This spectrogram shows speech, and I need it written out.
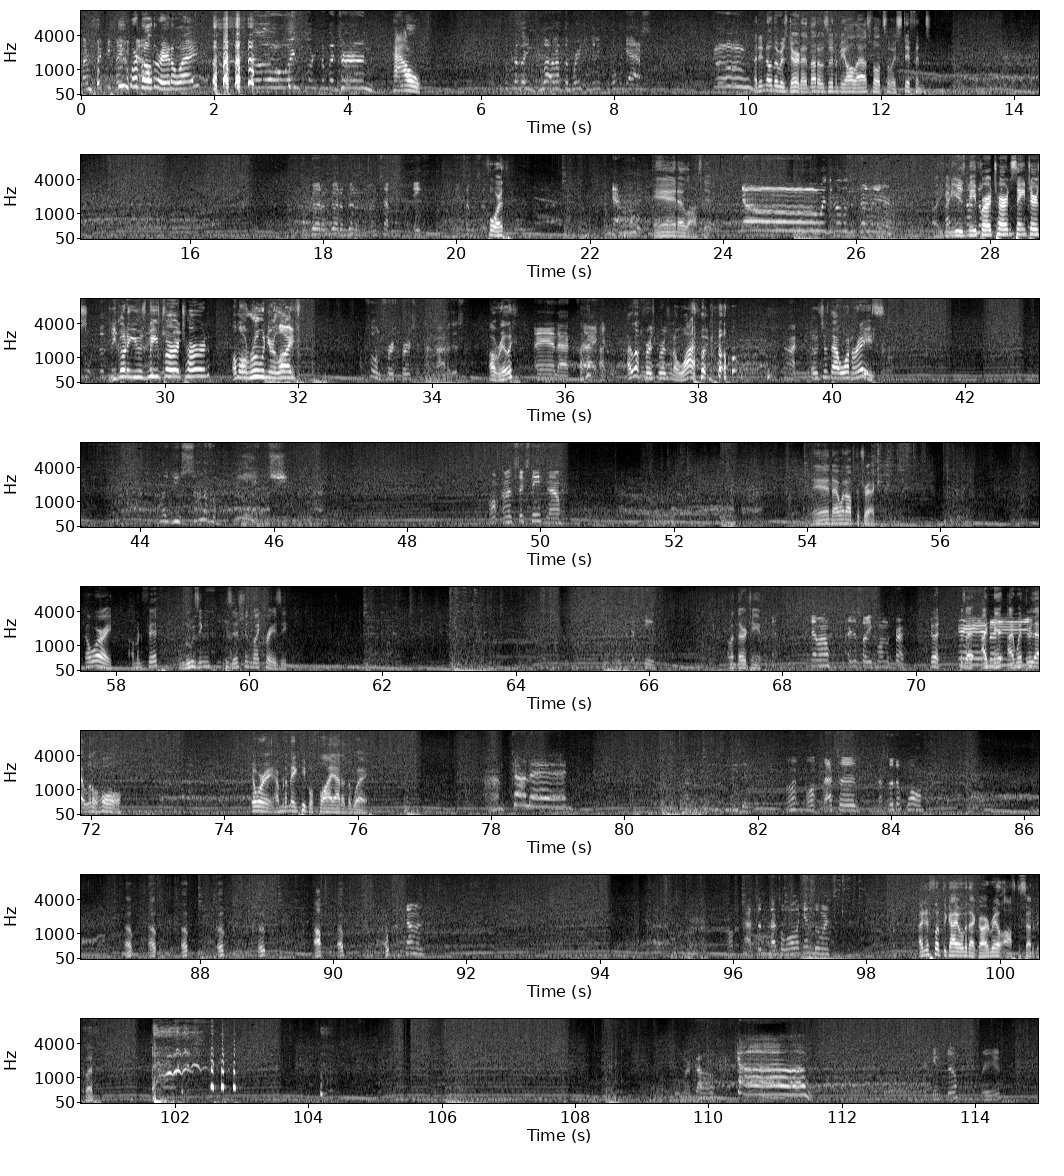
I'm right behind you. We're both ran away. Oh, I fucked up the turn How? because I let off the brake and didn't hold the gas. I didn't know there was dirt. I thought it was gonna be all asphalt, so I stiffened. I'm good. I'm good. I'm good. I'm seventh, eighth, eighth, seventh, seventh. Fourth. No. And I lost it. No! I didn't know there was turn there. Oh, you gonna did use me for a turn, Sainters? You gonna use me for a turn? I'm gonna ruin your life. I'm still in first person. I'm out of this. Oh, really? And I, I. I left first person a while ago. God, it was just that one race. Oh, you son of a bitch. Oh, I'm in 16th now. And I went off the track. Don't worry. I'm in fifth, losing position like crazy. I'm 15th. I'm in 13th. Demo, I just saw you come on the track. Good. Because I, I, mi- I went through that little hole. Don't worry. I'm going to make people fly out of the way. I'm coming. Oh, well, that's a that's duck wall. Up, up, up, up, up, up, up. I'm coming. Oh, that's a that's a wall again, Boomer. I just flipped the guy over that guardrail off the side of the cliff.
